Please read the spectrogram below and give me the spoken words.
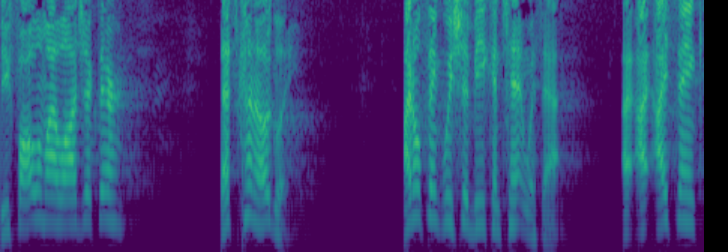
Do you follow my logic there? That's kind of ugly. I don't think we should be content with that. I, I, I think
